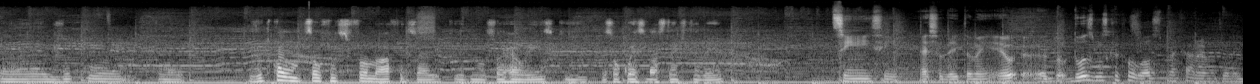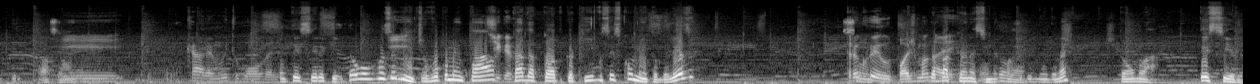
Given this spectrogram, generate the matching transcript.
É, junto com. com- junto com Some Things for Nothing, sabe? Que é do Son Hellways, que o pessoal conhece bastante também. Sim, sim. Essa daí também. Eu, eu- duas músicas que eu gosto pra caramba também. Nossa, é muito E. Cara, é muito bom, velho. Então, terceiro aqui. Então, eu vou fazer o seguinte: eu vou comentar Diga. cada tópico aqui e vocês comentam, beleza? Tranquilo, pode Tá mandar aí. bacana assim, né? Vamos Pra lá. todo mundo, né? Então vamos lá. Terceiro,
